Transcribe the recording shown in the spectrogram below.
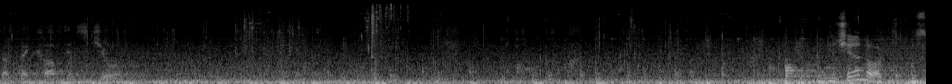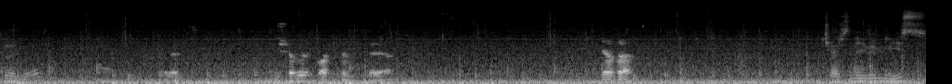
Suspect cuffed and secured. Bunun içine de baktık biz galiba. Evet. Dışarı bakacağız işte ya. Ya da İçerisine emin miyiz?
